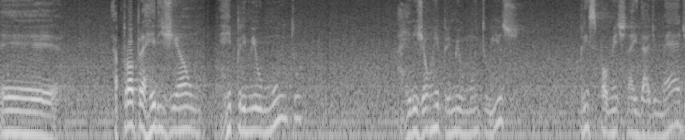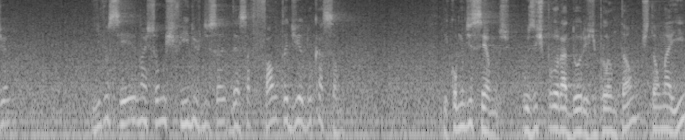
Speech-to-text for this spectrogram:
É, a própria religião reprimiu muito, a religião reprimiu muito isso, principalmente na Idade Média. E você, nós somos filhos dessa, dessa falta de educação. E como dissemos, os exploradores de plantão estão aí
